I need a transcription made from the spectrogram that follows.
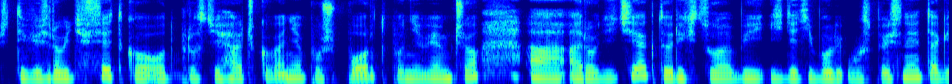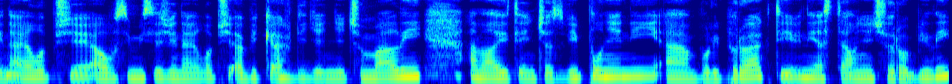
že ty vieš robiť všetko od proste háčkovania po šport, po neviem čo a, a rodičia, ktorí chcú, aby ich deti boli úspešné, tak je najlepšie, alebo si myslíš, že je najlepšie, aby každý deň niečo mali a mali ten čas vyplnený a boli proaktívni a stále niečo robili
